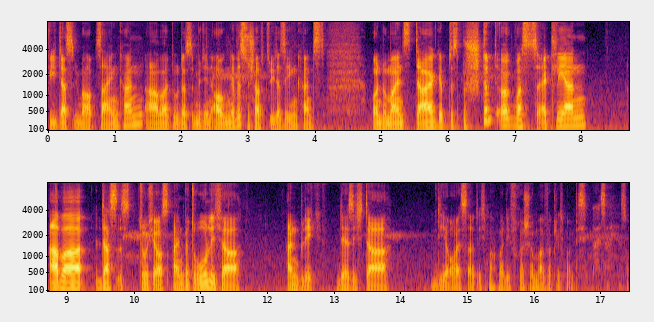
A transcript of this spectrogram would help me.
wie das überhaupt sein kann, aber du das mit den Augen der Wissenschaft wieder sehen kannst. Und du meinst, da gibt es bestimmt irgendwas zu erklären, aber das ist durchaus ein bedrohlicher Anblick, der sich da dir äußert. Ich mach mal die Frösche mal wirklich mal ein bisschen leiser hier so.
